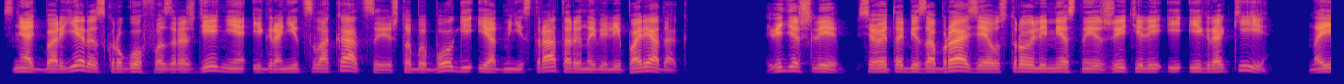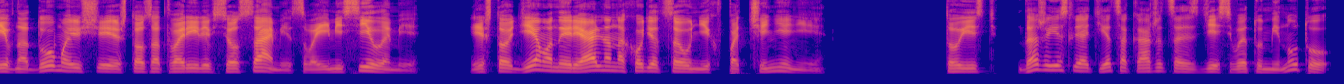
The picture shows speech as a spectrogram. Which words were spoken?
снять барьеры с кругов Возрождения и границ локации, чтобы боги и администраторы навели порядок. Видишь ли, все это безобразие устроили местные жители и игроки, наивно думающие, что сотворили все сами, своими силами, и что демоны реально находятся у них в подчинении. То есть даже если отец окажется здесь в эту минуту,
